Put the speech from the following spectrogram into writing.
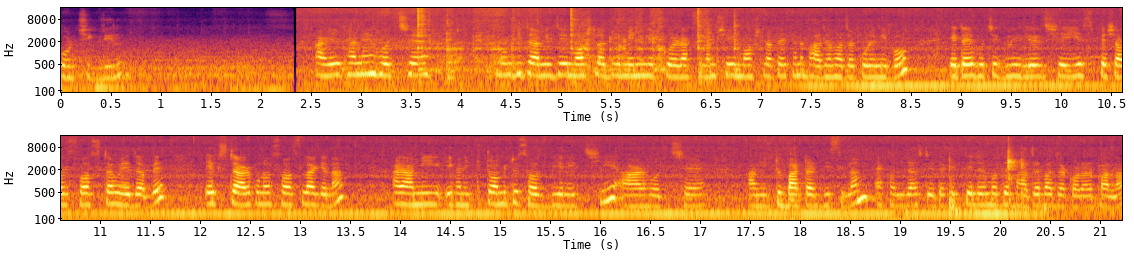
করছি গ্রিল। আর এখানে হচ্ছে মুরগিটা আমি যে মশলা দিয়ে মেরিনেট করে রাখছিলাম, সেই মশলাটা এখানে ভাজা ভাজা করে নিব। এটাই হচ্ছে গ্রিলের সেই স্পেশাল সসটা হয়ে যাবে। এক্সট্রা আর কোনো সস লাগে না। আর আমি এখানে একটু টমেটো সস দিয়ে নিচ্ছি, আর হচ্ছে আমি একটু বাটার দিছিলাম। এখন জাস্ট এটাকে তেলের মধ্যে ভাজা ভাজা করার পালা।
